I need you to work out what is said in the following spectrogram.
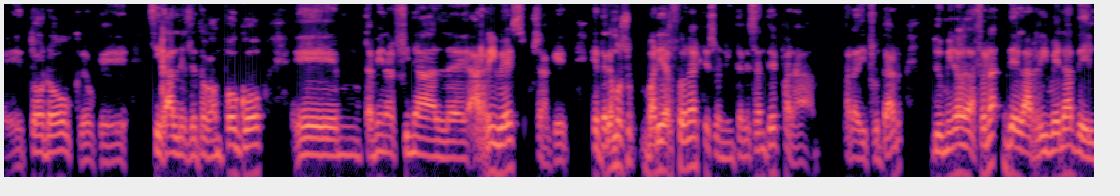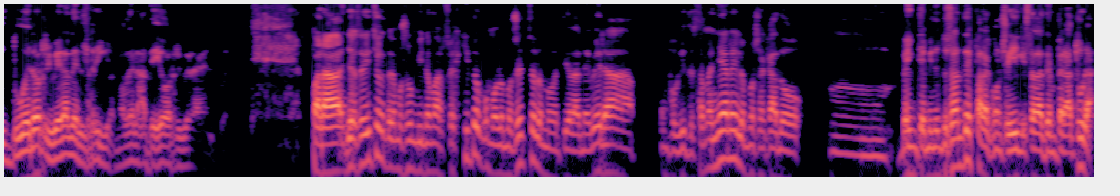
eh, Toro, creo que Cigales le toca un poco, eh, también al final eh, Arribes, o sea, que, que tenemos varias zonas que son interesantes para, para disfrutar de un vino de la zona de la Ribera del Duero, Ribera del Río, no de la de Ribera del Duero. Para, ya os he dicho que tenemos un vino más fresquito, como lo hemos hecho, lo hemos metido a la nevera un poquito esta mañana y lo hemos sacado mmm, 20 minutos antes para conseguir que esté la temperatura.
